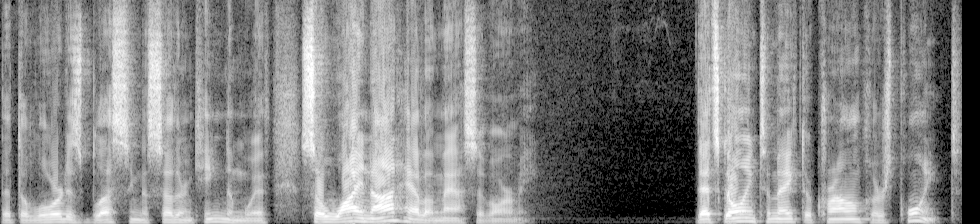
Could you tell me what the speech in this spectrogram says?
that the Lord is blessing the southern kingdom with. So why not have a massive army? That's going to make the chronicler's point.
